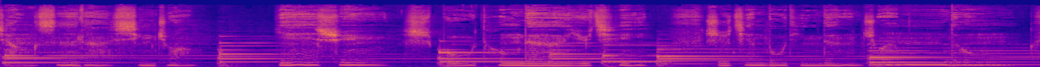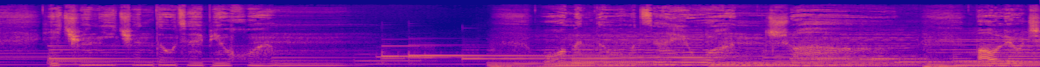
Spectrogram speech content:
相似的形状，也许是不同的语气。时间不停的转动，一圈一圈都在变换。我们都在玩耍，保留着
